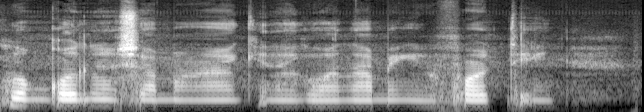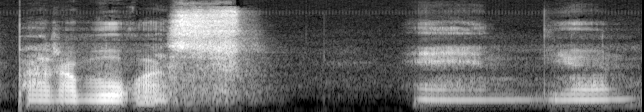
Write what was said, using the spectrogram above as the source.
tungkol dun sa mga ginagawa naming reporting para bukas. And, yun,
